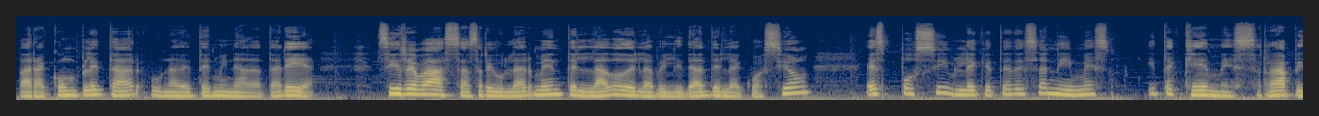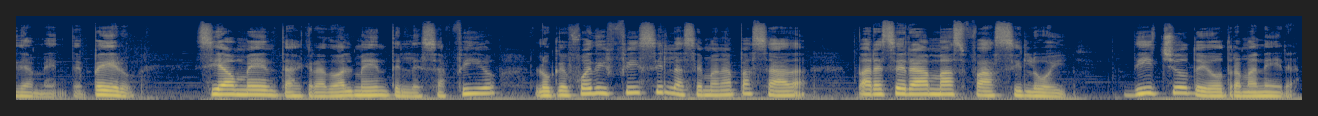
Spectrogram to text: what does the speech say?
para completar una determinada tarea. Si rebasas regularmente el lado de la habilidad de la ecuación, es posible que te desanimes y te quemes rápidamente, pero si aumentas gradualmente el desafío, lo que fue difícil la semana pasada parecerá más fácil hoy. Dicho de otra manera,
